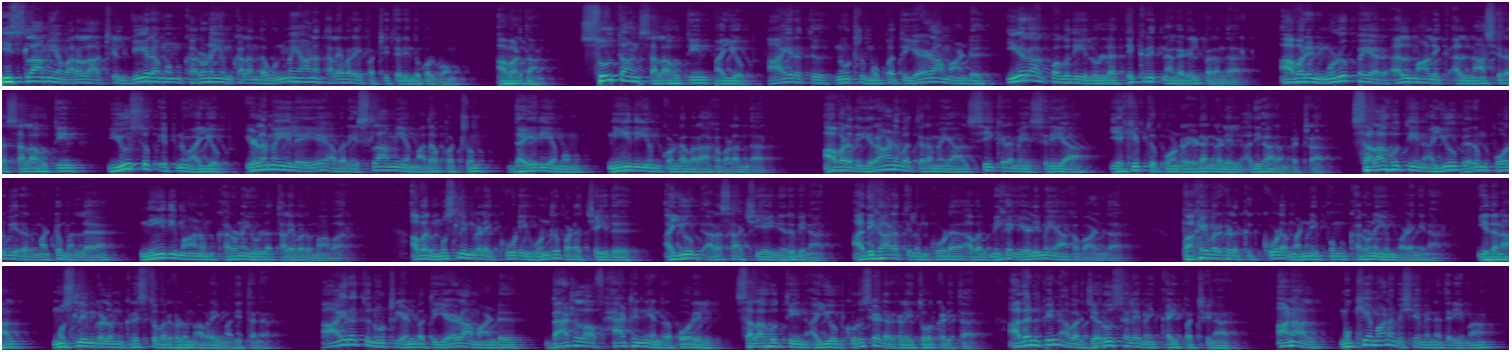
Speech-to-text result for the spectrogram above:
இஸ்லாமிய வரலாற்றில் வீரமும் கருணையும் கலந்த உண்மையான தலைவரை பற்றி தெரிந்து கொள்வோம். அவர்தான் சுல்தான் சலாஹுத்தீன் அய்யூப் ஆயிரத்து நூற்று முப்பத்தி ஏழாம் ஆண்டு ஈராக் பகுதியில் உள்ள திக்ரித் நகரில் பிறந்தார். அவரின் முழு பெயர் அல் மாலிக் அல் நாசிர சலாஹுத்தீன் யூசுப் இப்னு அய்யூப் இளமையிலேயே அவர் இஸ்லாமிய மதப்பற்றும் தைரியமும் நீதியும் கொண்டவராக வளர்ந்தார். அவரது இராணுவ திறமையால் சீக்கிரமே சிரியா எகிப்து போன்ற இடங்களில் அதிகாரம் பெற்றார். சலாஹுத்தீன் அய்யூப் வெறும் போர் வீரர் மட்டுமல்ல நீதிமானும் கருணையுள்ள தலைவரும் ஆவார் அவர் முஸ்லிம்களை கூடி ஒன்றுபடச் செய்து அய்யூப் அரசாட்சியை நிறுவினார். அதிகாரத்திலும் கூட அவர் மிக எளிமையாக வாழ்ந்தார். பகைவர்களுக்கு கூட மன்னிப்பும் கருணையும் வழங்கினார். இதனால் முஸ்லிம்களும் கிறிஸ்துவர்களும் அவரை மதித்தனர். ஆயிரத்து நூற்றி எண்பத்தி ஏழாம் ஆண்டு பேட்டில் ஆஃப் ஹேட்டின் என்ற போரில் சலாஹுத்தீன் அய்யூப் குருசேடர்களை தோற்கடித்தார். அதன் பின் அவர் ஜெருசலேமை கைப்பற்றினார். ஆனால் முக்கியமான விஷயம் என்ன தெரியுமா?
